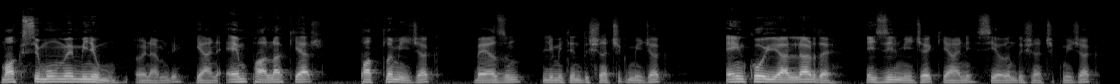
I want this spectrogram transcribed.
maksimum ve minimum önemli. Yani en parlak yer patlamayacak, beyazın limitin dışına çıkmayacak. En koyu yerler de ezilmeyecek yani siyahın dışına çıkmayacak.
